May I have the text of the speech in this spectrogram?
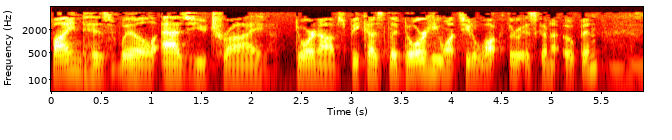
find His will as you try doorknobs because the door He wants you to walk through is going to open. Mm-hmm.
